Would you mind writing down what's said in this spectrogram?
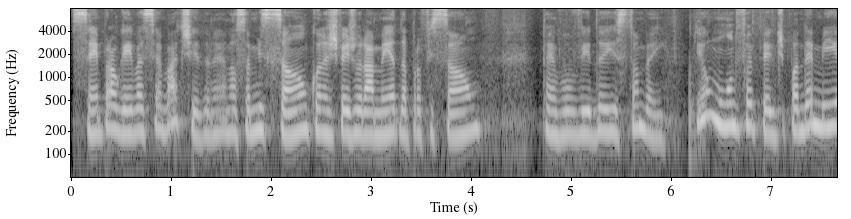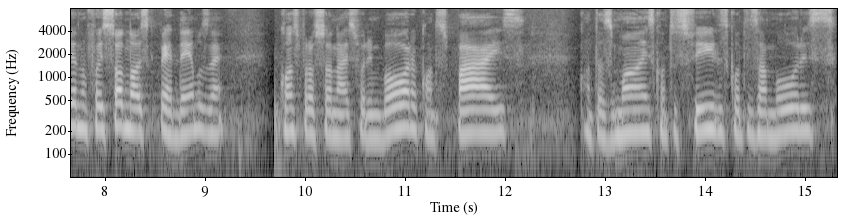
sempre alguém vai ser abatido, né? Nossa missão, quando a gente fez juramento da profissão, está envolvida isso também. E o mundo foi pego de pandemia, não foi só nós que perdemos, né? Quantos profissionais foram embora, quantos pais, quantas mães, quantos filhos, quantos amores.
